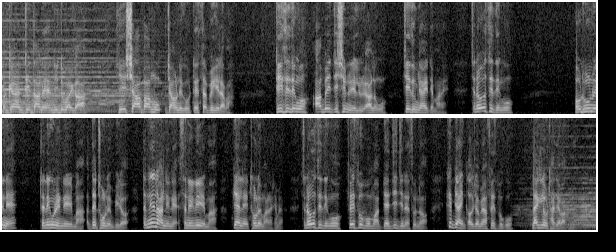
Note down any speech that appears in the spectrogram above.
ပကံဒေသနဲ့အနီးတစ်ဝိုက်ကရေရှားပါမှုအကြောင်းတွေကိုတင်ဆက်ပေးခဲ့တာပါဒီစီစဉ်ကိုအားပေးကြည့်ရှုနေတဲ့လူတွေအားလုံးကိုကျေးဇူးအများကြီးတင်ပါတယ်ကျွန်တော်တို့စီစဉ်ကိုဗုဒ္ဓဟူးနေ့နဲ့ တနင်္ဂနွေနေ့တွေမှာအသက်ထုတ်လင်ပြီးတော့တနင်္လာနေ့နဲ့စနေနေ့တွေမှာပြန်လည်ထုတ်လင်ပါတယ်ခင်ဗျကျွန်တော်တို့အစီအစဉ်ကို Facebook ပေါ်မှာပြန်ကြည့်ကြည့်နေဆိုတော့ခစ်ပြိုင်ကောက်ကြောင်များ Facebook ကို like လုပ်ထားကြပါခင်ဗျ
